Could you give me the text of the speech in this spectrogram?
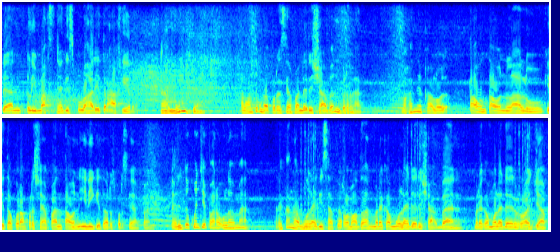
dan klimaksnya di 10 hari terakhir. Nah mudah. Kalau antum nggak persiapan dari Syaban berat. Makanya kalau tahun-tahun lalu kita kurang persiapan, tahun ini kita harus persiapan. Dan itu kunci para ulama. Mereka nggak mulai di satu Ramadan, mereka mulai dari Syaban, mereka mulai dari Rajab,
